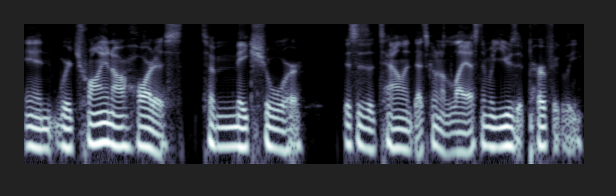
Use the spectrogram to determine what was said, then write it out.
And we're trying our hardest to make sure this is a talent that's going to last, and we use it perfectly.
